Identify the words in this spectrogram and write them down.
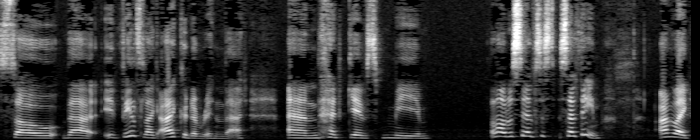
so that it feels like I could have written that and that gives me a lot of self self theme. I'm like,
